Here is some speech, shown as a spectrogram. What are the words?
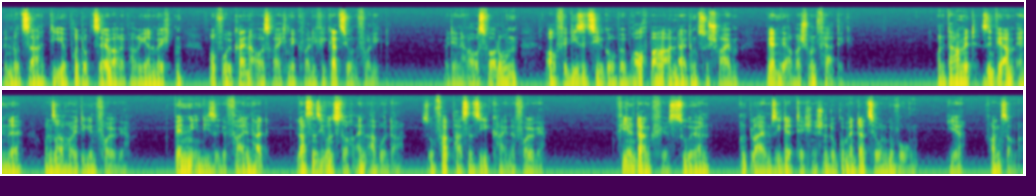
Benutzer, die ihr Produkt selber reparieren möchten, obwohl keine ausreichende Qualifikation vorliegt. Mit den Herausforderungen, auch für diese Zielgruppe brauchbare Anleitungen zu schreiben, werden wir aber schon fertig. Und damit sind wir am Ende unserer heutigen Folge. Wenn Ihnen diese gefallen hat, lassen Sie uns doch ein Abo da, so verpassen Sie keine Folge. Vielen Dank fürs Zuhören und bleiben Sie der technischen Dokumentation gewogen. Ihr Frank Sommer.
